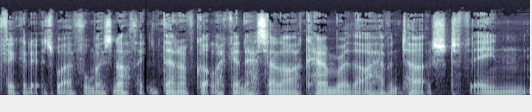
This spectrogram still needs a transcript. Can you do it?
figured it was worth almost nothing. Then I've got like an SLR camera that I haven't touched in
